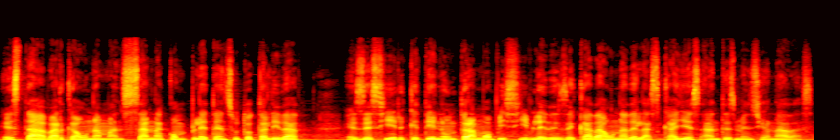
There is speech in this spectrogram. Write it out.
esta abarca una manzana completa en su totalidad, es decir, que tiene un tramo visible desde cada una de las calles antes mencionadas.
